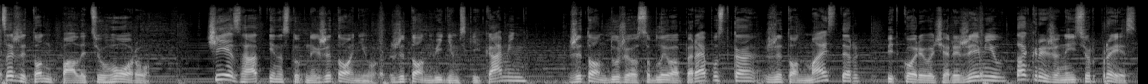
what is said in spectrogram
Це жетон палець угору. Ще є згадки наступних жетонів: жетон відімський камінь, жетон дуже особлива перепустка, жетон майстер, підкорювача режимів та крижаний сюрприз.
